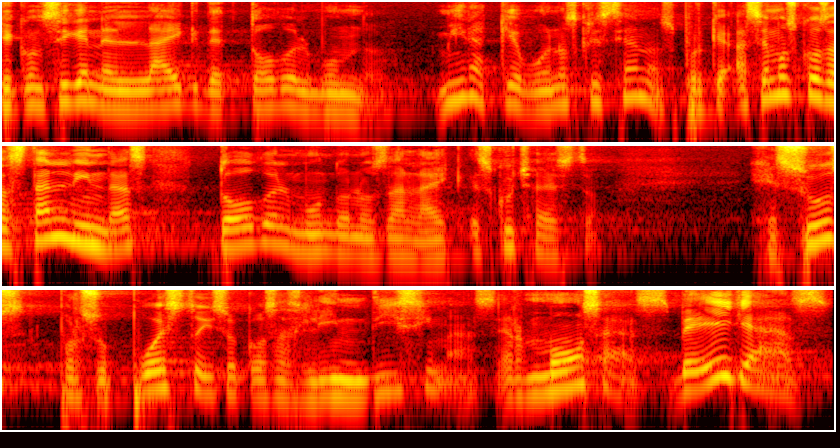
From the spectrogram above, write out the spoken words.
que consiguen el like de todo el mundo. Mira qué buenos cristianos, porque hacemos cosas tan lindas, todo el mundo nos da like. Escucha esto. Jesús, por supuesto, hizo cosas lindísimas, hermosas, bellas,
